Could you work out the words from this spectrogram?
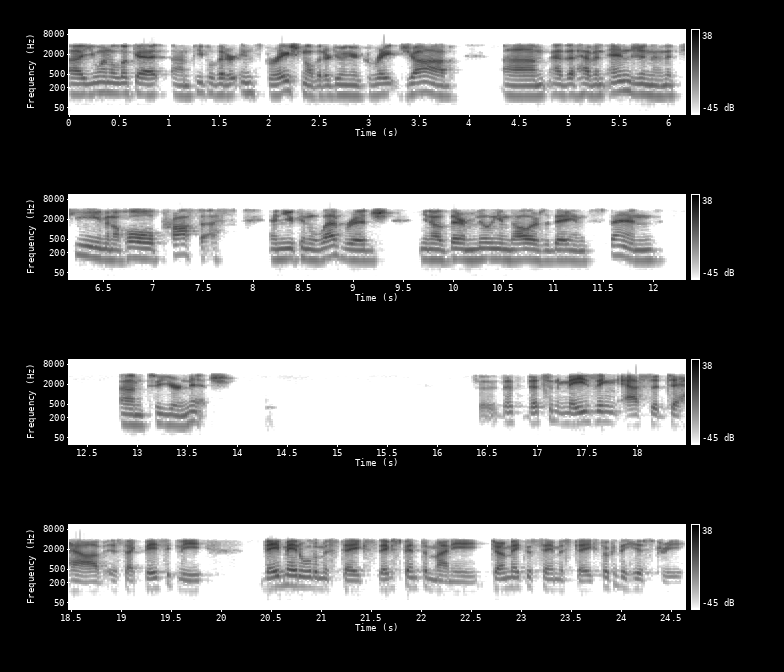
Uh, you want to look at um, people that are inspirational, that are doing a great job, um, and that have an engine and a team and a whole process, and you can leverage you know their million dollars a day in spend um, to your niche. So that, that's an amazing asset to have. Is like basically they've made all the mistakes, they've spent the money. Don't make the same mistakes. Look at the history.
